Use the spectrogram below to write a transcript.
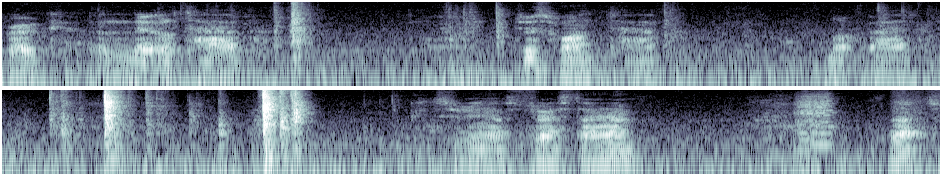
Broke a little tab. Just one tab. Not bad. Considering how stressed I am. So that's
